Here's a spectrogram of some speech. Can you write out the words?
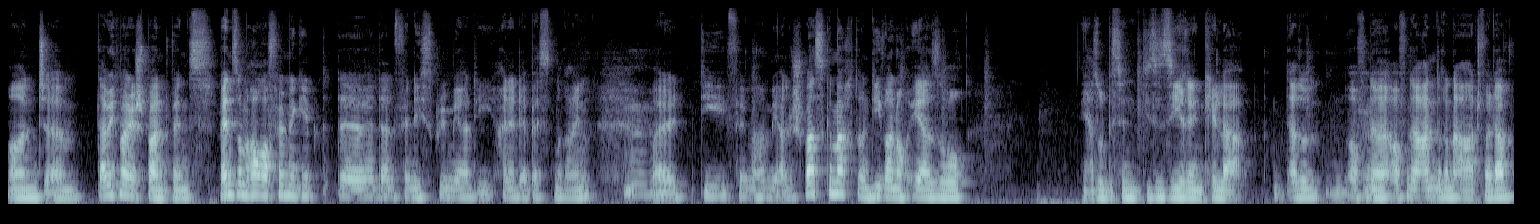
Und ähm, da bin ich mal gespannt. Wenn es um Horrorfilme geht, äh, dann finde ich Scream ja die, eine der besten Reihen. Mhm. Weil die Filme haben mir alle Spaß gemacht und die waren auch eher so, ja, so ein bisschen diese Serienkiller. Also auf eine, auf eine andere Art, weil da,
